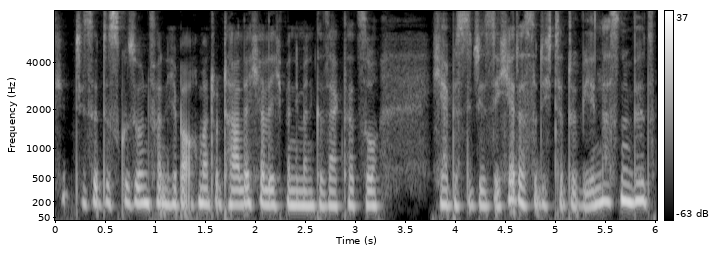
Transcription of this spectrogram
Die, diese Diskussion fand ich aber auch immer total lächerlich, wenn jemand gesagt hat, so, ja, bist du dir sicher, dass du dich tätowieren lassen willst?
